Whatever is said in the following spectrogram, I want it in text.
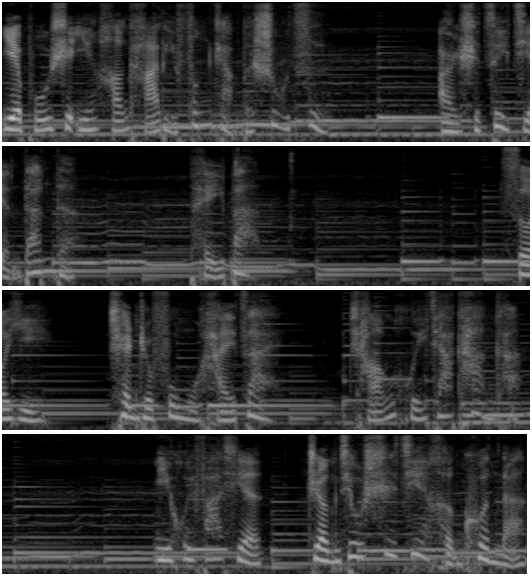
也不是银行卡里疯长的数字，而是最简单的陪伴。所以，趁着父母还在，常回家看看。你会发现。拯救世界很困难，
